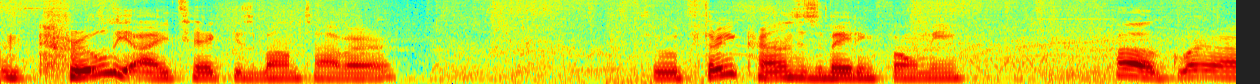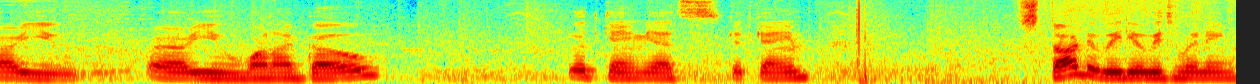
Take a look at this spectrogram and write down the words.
And cruelly I take this bomb tower. So three crowns is waiting for me. Oh, where are you? Where you wanna go? Good game, yes, good game. Start the video with winning.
